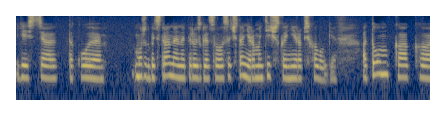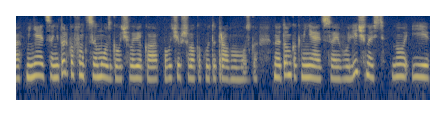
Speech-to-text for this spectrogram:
Есть э, такое, может быть, странное на первый взгляд словосочетание «романтическая нейропсихология» о том, как э, меняется не только функция мозга у человека, получившего какую-то травму мозга, но и о том, как меняется его личность, но и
